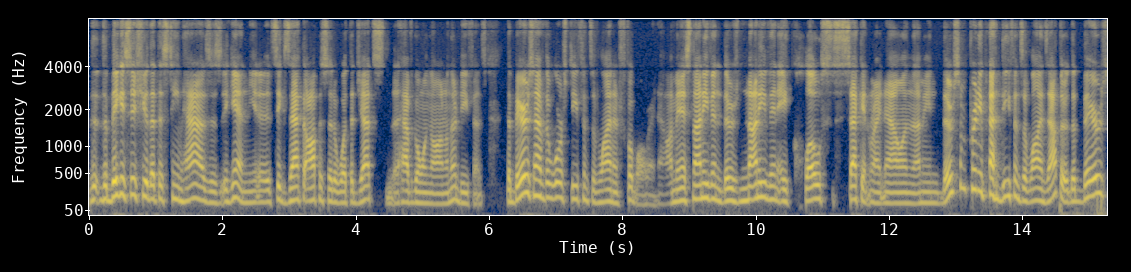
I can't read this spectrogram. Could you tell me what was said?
the, the biggest issue that this team has is again, you know, it's the exact opposite of what the Jets have going on on their defense. The Bears have the worst defensive line in football right now. I mean, it's not even there's not even a close second right now, and I mean, there's some pretty bad defensive lines out there. The Bears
